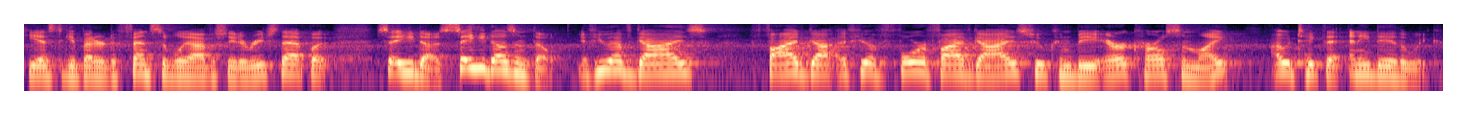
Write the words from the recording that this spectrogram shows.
he has to get better defensively, obviously, to reach that. But say he does. Say he doesn't though. If you have guys, five guys, if you have four or five guys who can be Erik Karlsson light, I would take that any day of the week.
